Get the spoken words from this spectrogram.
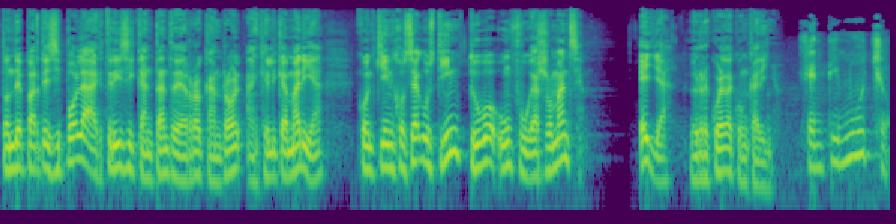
donde participó la actriz y cantante de rock and roll Angélica María, con quien José Agustín tuvo un fugaz romance. Ella lo recuerda con cariño. Sentí mucho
